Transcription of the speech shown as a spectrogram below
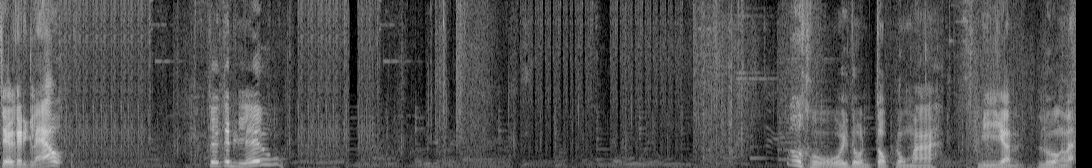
เจอกันอีกแล้ว เจอกันอีกแล้วเราไม่ได้เคยมาอย่าอู้อย่าอู้โอ้โห โดนตบลงมา หนีก่อนล่วงละ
